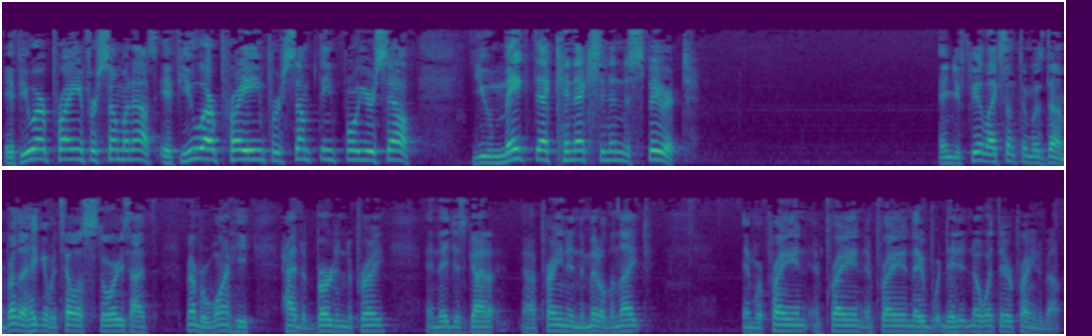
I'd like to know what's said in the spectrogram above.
if you are praying for someone else, if you are praying for something for yourself, you make that connection in the spirit and you feel like something was done. Brother Hagin would tell us stories. I remember one, he had a burden to pray and they just got uh, praying in the middle of the night and were praying and praying and praying. They, they didn't know what they were praying about.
